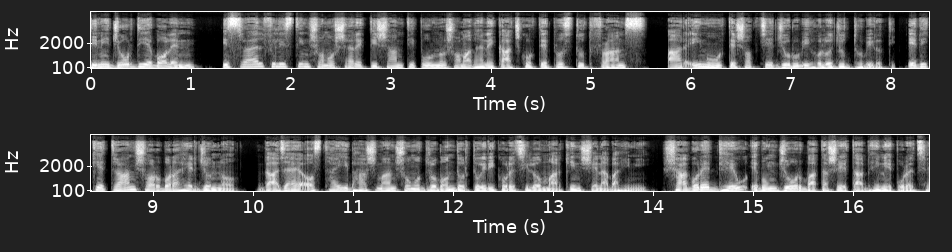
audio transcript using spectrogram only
তিনি জোর দিয়ে বলেন, ইসরায়েল ফিলিস্তিন সমস্যার একটি শান্তিপূর্ণ সমাধানে কাজ করতে প্রস্তুত ফ্রান্স, আর এই মুহূর্তে সবচেয়ে জরুরি হল যুদ্ধবিরতি। এদিকে ত্রাণ সরবরাহের জন্য গাজায় অস্থায়ী ভাসমান সমুদ্রবন্দর তৈরি করেছিল মার্কিন সেনাবাহিনী। সাগরের ঢেউ এবং জোর বাতাসে তা ভেঙে পড়েছে।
